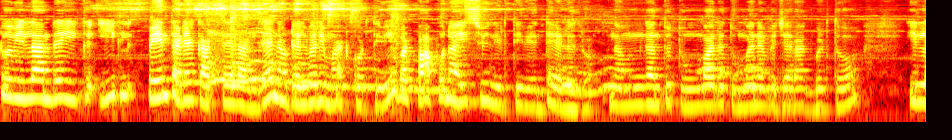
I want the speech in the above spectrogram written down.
ಟೂ ಇಲ್ಲ ಅಂದರೆ ಈಗ ಈಗ ಪೇನ್ ತಡೆಯೋಕ್ಕಾಗ್ತಾಯಿಲ್ಲ ಅಂದರೆ ನಾವು ಡೆಲಿವರಿ ಮಾಡಿಕೊಡ್ತೀವಿ ಬಟ್ ಪಾಪುನ ಐ ಸಿ ಯುಲಿ ಇಡ್ತೀವಿ ಅಂತ ಹೇಳಿದ್ರು. ನಮಗಂತೂ ತುಂಬ ಅಂದರೆ ತುಂಬಾ ಬೇಜಾರಾಗ್ಬಿಡ್ತು. ಇಲ್ಲ,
